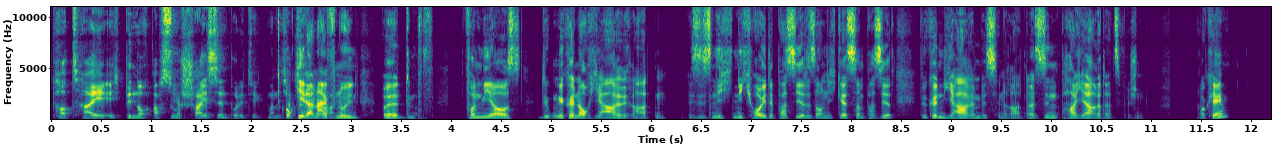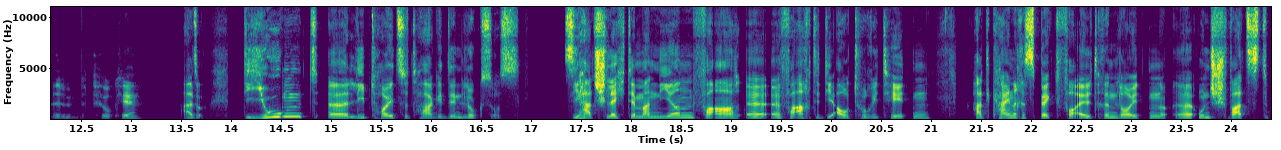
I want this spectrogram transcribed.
Partei. Ich bin noch absolut ja. scheiße in Politik, Mann. Ich okay, dann einfach nur äh, von mir aus, wir können auch Jahre raten. Es ist nicht, nicht heute passiert, es ist auch nicht gestern passiert. Wir können Jahre ein bisschen raten. Also es sind ein paar Jahre dazwischen. Okay? Äh, okay. Also, die Jugend äh, liebt heutzutage den Luxus. Sie hat schlechte Manieren, äh, äh, verachtet die Autoritäten, hat keinen Respekt vor älteren Leuten äh, und schwatzt,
